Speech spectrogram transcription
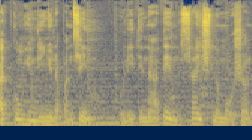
At kung hindi nyo napansin, ulitin natin sa slow motion.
